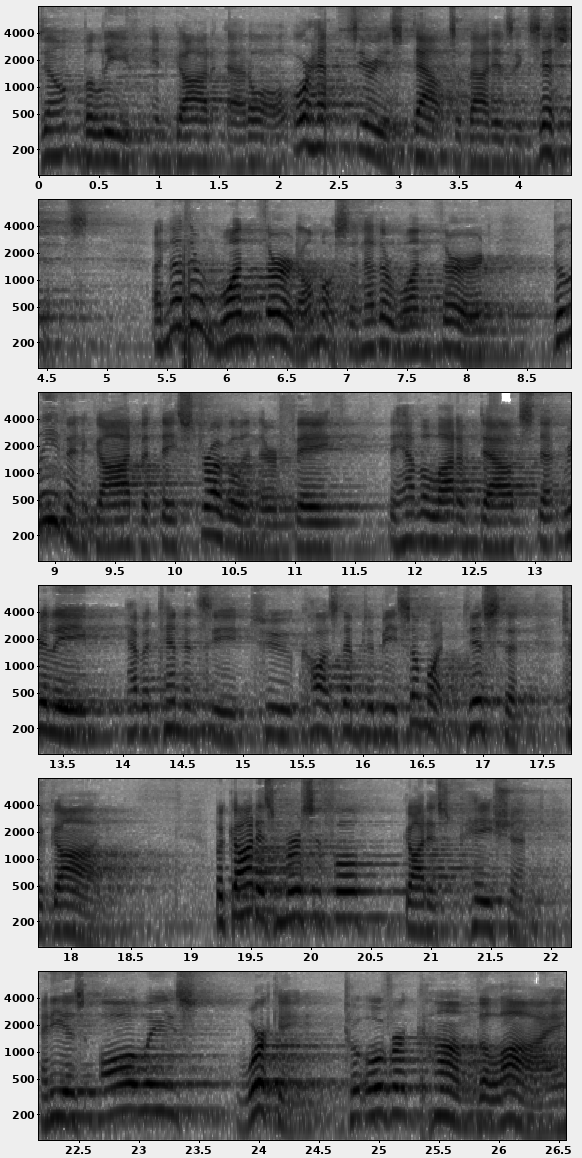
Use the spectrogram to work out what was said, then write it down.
don't believe in God at all or have serious doubts about his existence. Another one third, almost another one third, believe in God, but they struggle in their faith. They have a lot of doubts that really have a tendency to cause them to be somewhat distant to God. But God is merciful, God is patient, and He is always working to overcome the lie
